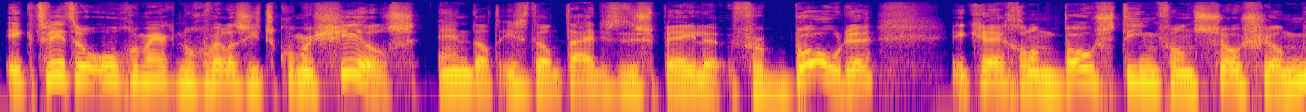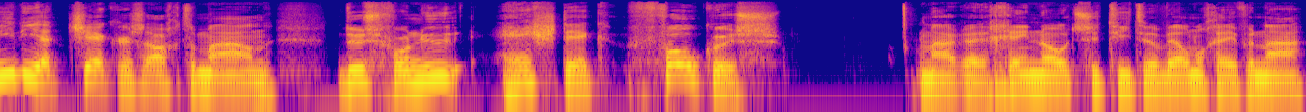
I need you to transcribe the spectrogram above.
ik twitter ongemerkt nog wel eens iets commercieels. En dat is dan tijdens de Spelen verboden. Ik kreeg al een boos team van social media checkers achter me aan. Dus voor nu hashtag focus. Maar eh, geen nood, ze tweeten wel nog even na.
